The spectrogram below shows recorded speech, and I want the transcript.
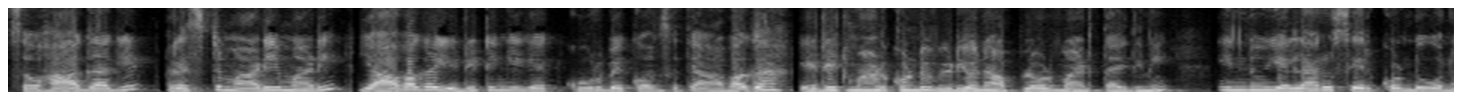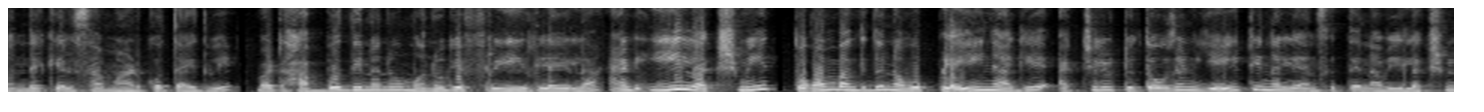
ಸೊ ಹಾಗಾಗಿ ರೆಸ್ಟ್ ಮಾಡಿ ಮಾಡಿ ಯಾವಾಗ ಎಡಿಟಿಂಗಿಗೆ ಕೂರ್ಬೇಕು ಅನ್ಸುತ್ತೆ ಆವಾಗ ಎಡಿಟ್ ಮಾಡ್ಕೊಂಡು ವಿಡಿಯೋನ ಅಪ್ಲೋಡ್ ಮಾಡ್ತಾ ಇದ್ದೀನಿ. ಇನ್ನು ಎಲ್ಲಾರು ಸೇರ್ಕೊಂಡು ಒಂದೊಂದೇ ಕೆಲಸ ಮಾಡ್ಕೋತಾ ಇದ್ವಿ. ಬಟ್ ಹಬ್ಬದ ದಿನನು ಮನುಗೆ ಫ್ರೀ ಇರಲೇ ಇಲ್ಲ. ಅಂಡ್ ಈ ಲಕ್ಷ್ಮಿ ತಗೊಂಡ್ಬಂದಿದ್ದು ನಾವು ಪ್ಲೈನ್ ಆಗಿ ಆಕ್ಚುಲಿ ಟೂ ತೌಸಂಡ್ ಏಯ್ಟೀನ್ ಅಲ್ಲಿ ಅನ್ಸುತ್ತೆ ನಾವು ಈ ಲಕ್ಷ್ಮಿ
